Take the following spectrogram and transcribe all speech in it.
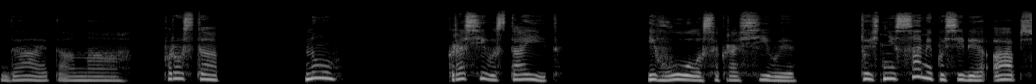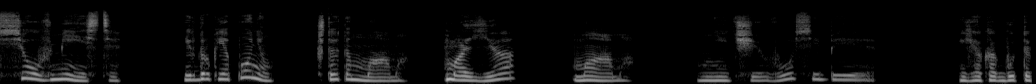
Да, это она. Просто, ну, красиво стоит. И волосы красивые. То есть не сами по себе, а все вместе. И вдруг я понял, что это мама. Моя мама. Ничего себе! Я как будто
